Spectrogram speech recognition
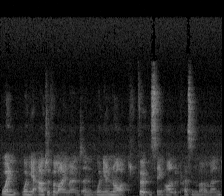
when when you're out of alignment and when you're not focusing on the present moment.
